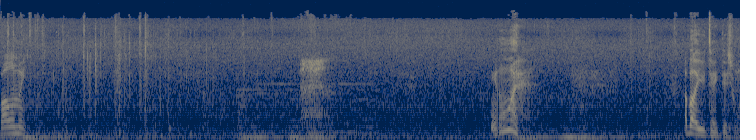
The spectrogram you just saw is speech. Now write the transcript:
Follow me. You know what? How about you take this one?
